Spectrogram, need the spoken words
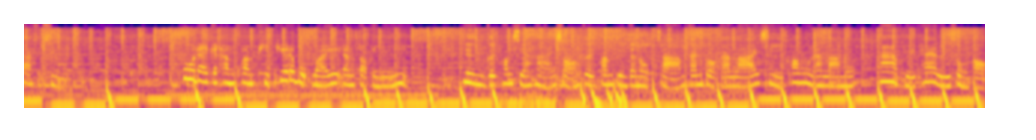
ตรา 14 ผู้ใดกระทำความผิดที่ระบุไว้ดังต่อไปนี้ 1. เกิดความเสียหาย 2. เกิดความตื่นตระหนก 3. การก่อการร้าย 4. ข้อมูลอันลามก 5. เผยแพร่หรือส่งต่อ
